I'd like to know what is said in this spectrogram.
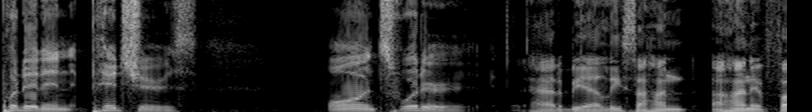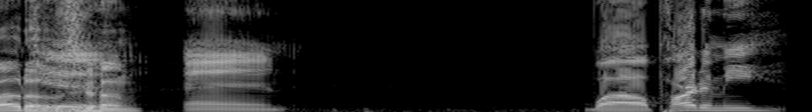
put it in pictures on Twitter. It had to be at least a hundred, a hundred photos. you Yeah. know? And while part of me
